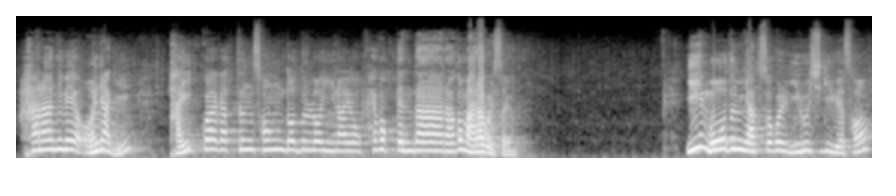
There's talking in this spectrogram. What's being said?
하나님의 언약이 다윗과 같은 성도들로 인하여 회복된다라고 말하고 있어요. 이 모든 약속을 이루시기 위해서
